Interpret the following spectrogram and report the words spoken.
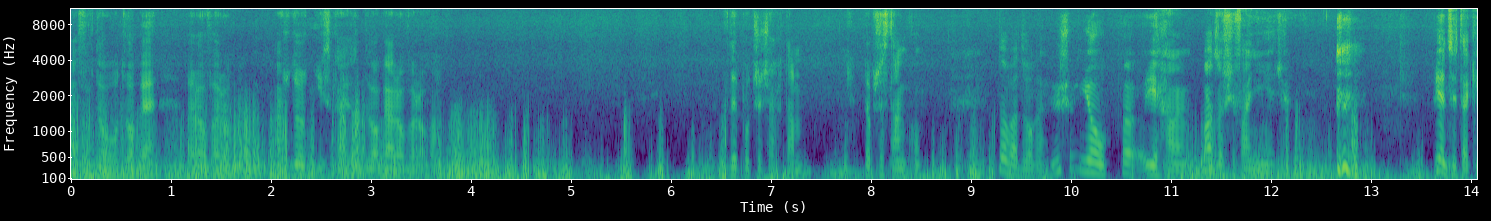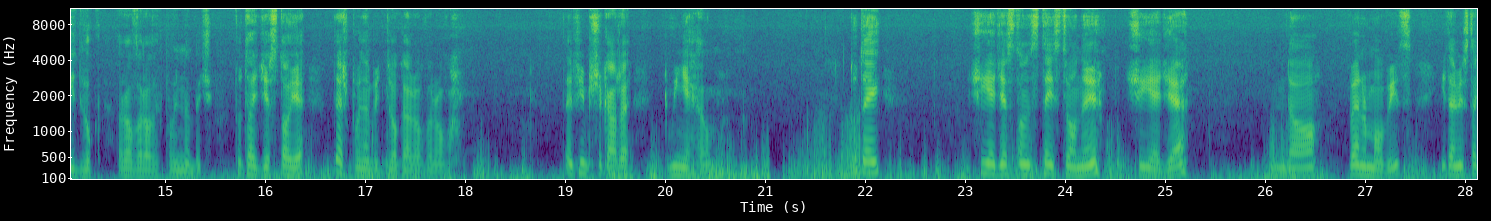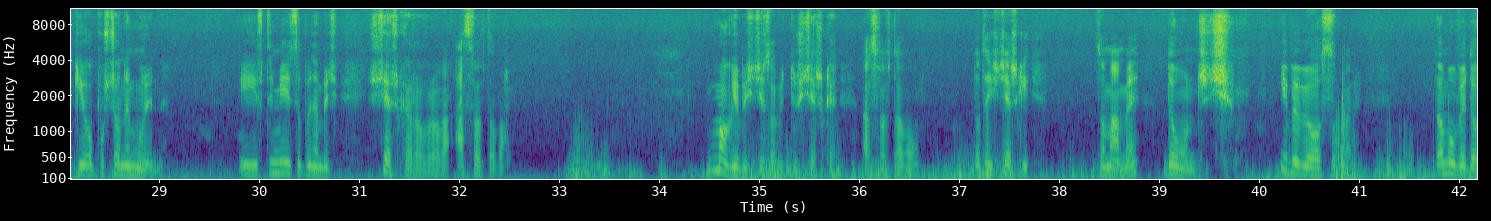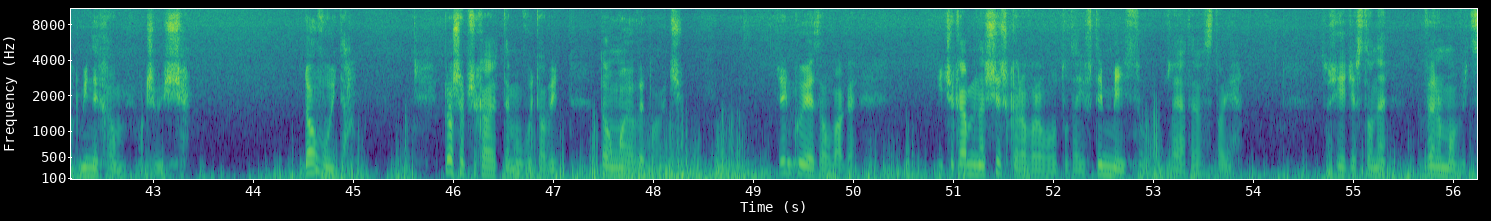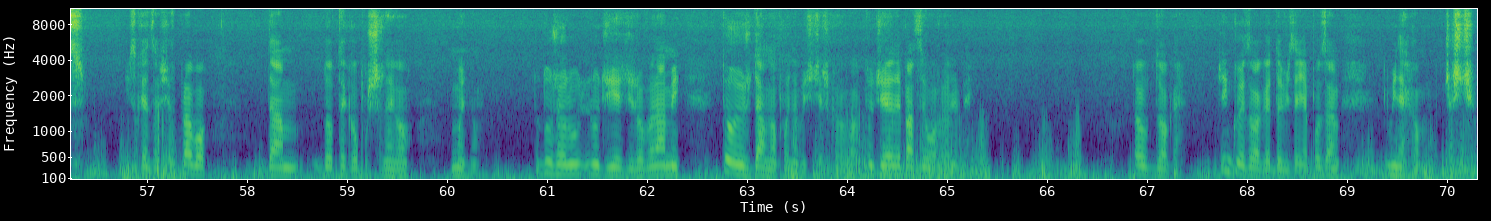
asfaltową drogę rowerową. Aż do lotniska jest droga rowerowa. W Depoczyczach tam do przystanku. Nowa droga. Już ją e, jechałem. Bardzo się fajnie jedzie. Więcej takich dróg rowerowych powinno być. Tutaj gdzie stoję też powinna być droga rowerowa. Ten film przekaże gminie Chełm. Tutaj się jedzie z tej strony się jedzie do Wermowic i tam jest taki opuszczony młyn. I w tym miejscu powinna być ścieżka rowerowa, asfaltowa. Moglibyście zrobić tu ścieżkę asfaltową. Do tej ścieżki, co mamy, dołączyć. I by było super. To mówię do gminy Chełm oczywiście. Do wójta. Proszę przekazać temu wójtowi tą moją wypowiedź. Dziękuję za uwagę. I czekamy na ścieżkę rowerową tutaj, w tym miejscu, że ja teraz stoję. Co się jedzie w stronę Wermowic i skręca się w prawo, dam do tego opuszczonego młynu. Tu dużo lu- ludzi jeździ rowerami, tu już dawno powinna być ścieżka rowerowa. Tu gdzie rybacy łowią ryby. To drogę. Dziękuję za uwagę, do widzenia. Pozdrawiam gminę Chełm. Cześć.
